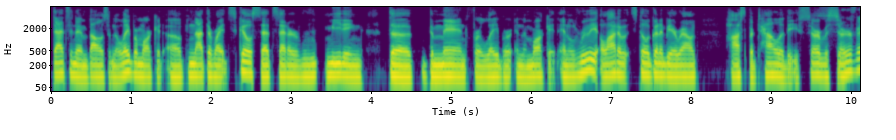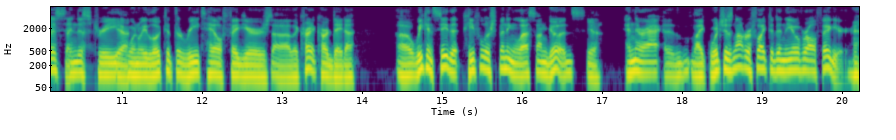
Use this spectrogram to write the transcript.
that's an imbalance in the labor market of not the right skill sets that are meeting the demand for labor in the market. And really, a lot of it's still going to be around hospitality, service, service industry. Yeah. When we looked at the retail figures, uh, the credit card data, uh, we can see that people are spending less on goods. Yeah. And they're like, which is not reflected in the overall figure,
